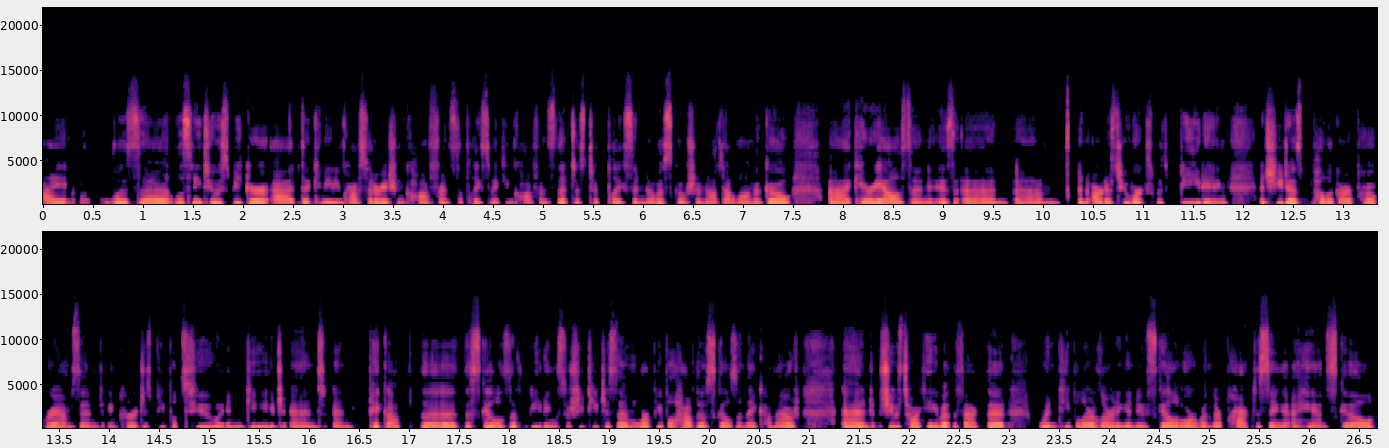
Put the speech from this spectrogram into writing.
I was uh, listening to a speaker at the Canadian Crafts Federation conference, the placemaking conference that just took place in Nova Scotia not that long ago. Uh, Carrie Allison is an, um, an artist who works with beading, and she does public art programs and encourages people to engage and and pick up the the skills of beading. So she teaches them, or people have those skills and they come out. And she was talking about the fact that when people are learning a new skill or when they're practicing a hand skill,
